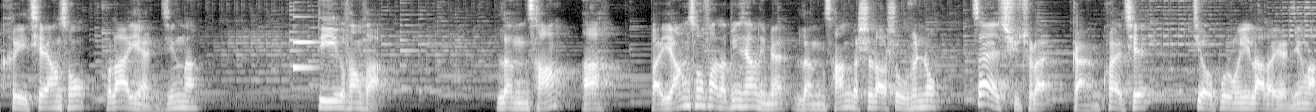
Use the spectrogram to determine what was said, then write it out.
可以切洋葱不辣眼睛呢？第一个方法，冷藏啊，把洋葱放到冰箱里面冷藏个十到十五分钟，再取出来赶快切，就不容易辣到眼睛了。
